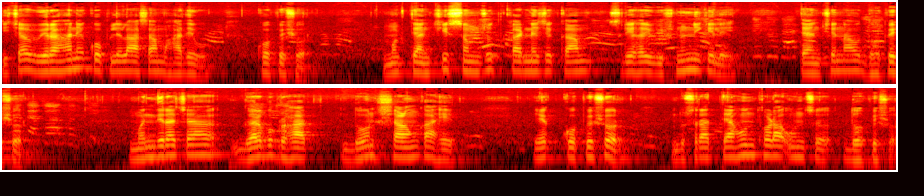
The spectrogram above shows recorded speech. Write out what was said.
तिच्या विरहाने कोपलेला असा महादेव कोपेश्वर. मग त्यांची समजूत काढण्याचे काम श्रीहरी विष्णूंनी केले. त्यांचे नाव धोपेश्वर. मंदिराच्या गर्भगृहात दोन शाळुंक आहेत. एक कोपेश्वर दुसरा त्याहून थोडा उंच धोपेश्वर.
